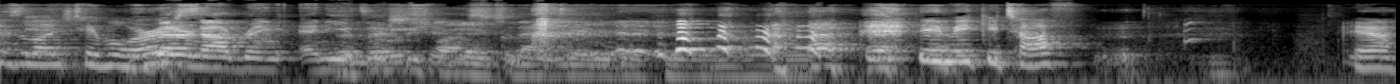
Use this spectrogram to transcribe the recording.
Does the is- lunch table You better not bring any That's actually fine. emotions to that table. They make you tough. Yeah.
